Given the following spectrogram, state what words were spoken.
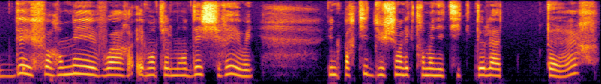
déformer, voire éventuellement déchirer, oui, une partie du champ électromagnétique de la Terre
